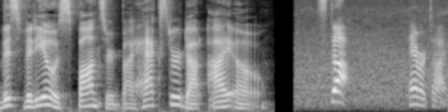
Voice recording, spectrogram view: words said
This video is sponsored by Hackster.io. Stop! Hammer time.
